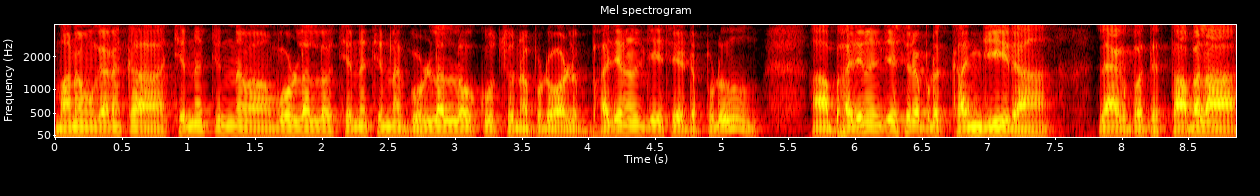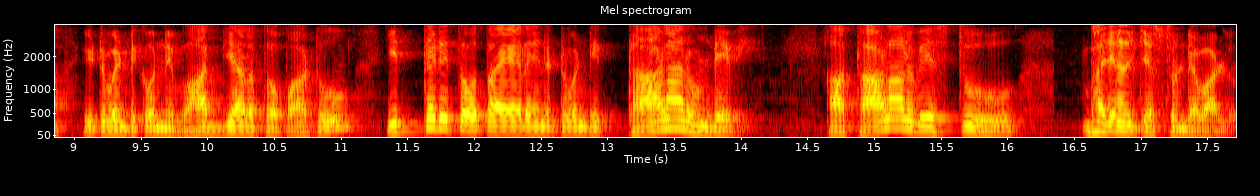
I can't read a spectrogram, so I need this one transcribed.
మనం గనక చిన్న చిన్న ఊళ్ళల్లో చిన్న చిన్న గుళ్ళల్లో కూర్చున్నప్పుడు వాళ్ళు భజనలు చేసేటప్పుడు ఆ భజనలు చేసేటప్పుడు కంజీరా లేకపోతే తబలా ఇటువంటి కొన్ని వాద్యాలతో పాటు ఇత్తడితో తయారైనటువంటి తాళాలు ఉండేవి. ఆ తాళాలు వేస్తూ భజనలు చేస్తుండేవాళ్ళు.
